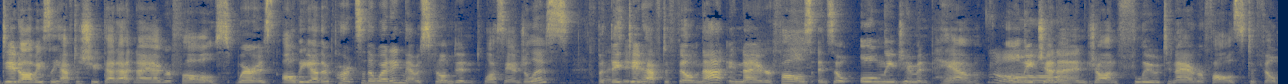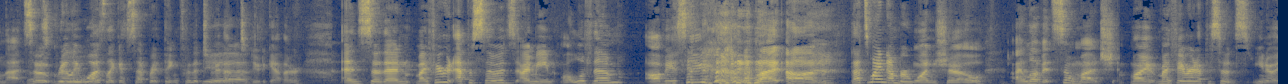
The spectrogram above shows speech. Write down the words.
did obviously have to shoot that at niagara falls whereas all the other parts of the wedding that was filmed in los angeles but I they see. did have to film that in Niagara Falls, and so only Jim and Pam, only Jenna and John flew to Niagara Falls to film that. so That's it really cool. was like a separate thing for the two of them to do together. And so then my favorite episodes, I mean, all of them, obviously, but um, that's my number one show. I love it so much. My my favorite episodes, you know,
